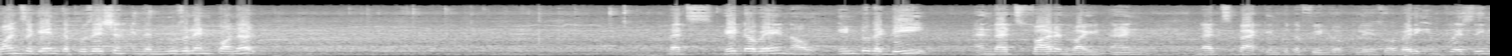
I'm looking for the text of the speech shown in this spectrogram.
once again the possession in the New Zealand corner. That's hit away now into the D and that's far and wide and that's back into the field of play. So a very interesting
